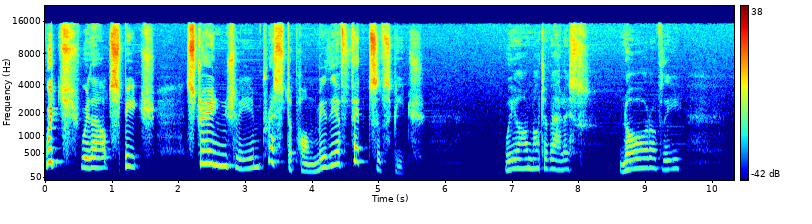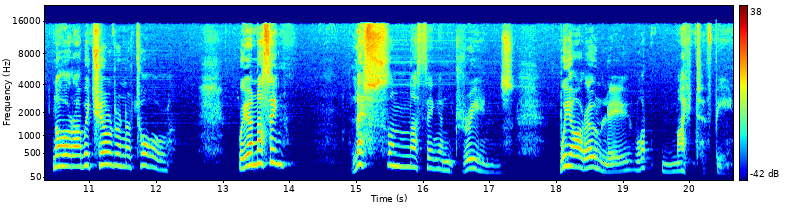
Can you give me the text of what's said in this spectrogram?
which, without speech, strangely impressed upon me the effects of speech. We are not of Alice, nor of thee, nor are we children at all. We are nothing less than nothing in dreams. We are only what might have been.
